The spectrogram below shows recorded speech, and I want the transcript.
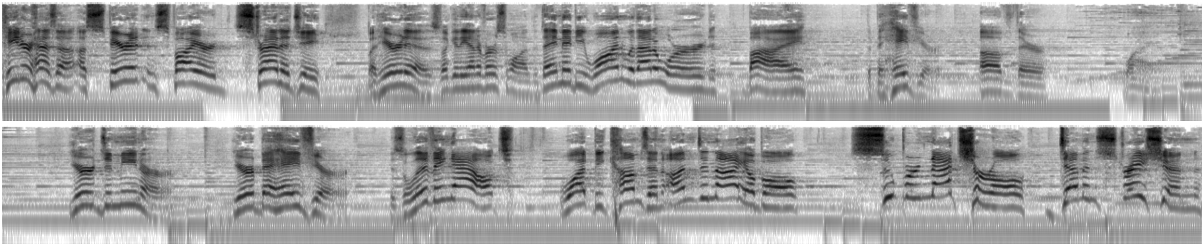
Peter has a, a spirit inspired strategy, but here it is. Look at the end of verse 1 that they may be won without a word by the behavior of their wives. Your demeanor, your behavior is living out what becomes an undeniable, supernatural demonstration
